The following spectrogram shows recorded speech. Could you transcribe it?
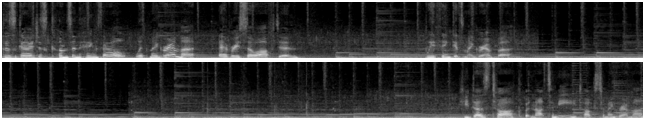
This guy just comes and hangs out with my grandma every so often. We think it's my grandpa. He does talk, but not to me. He talks to my grandma.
